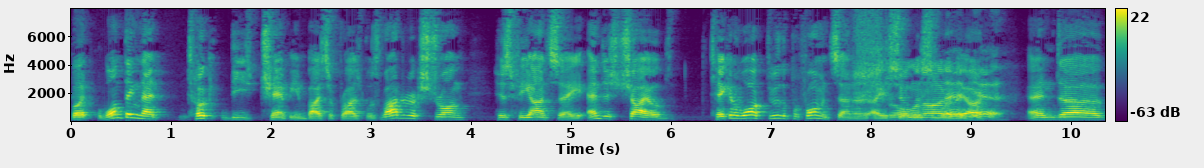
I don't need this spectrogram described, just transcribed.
But one thing that took the champion by surprise was Roderick Strong, his fiance, and his child taking a walk through the performance center. I assume this is where in, they are. Yeah. And uh,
